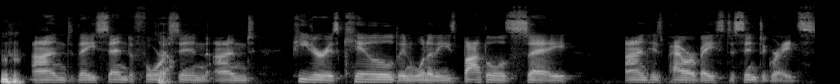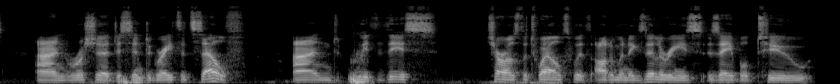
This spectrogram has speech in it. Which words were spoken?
mm-hmm. and they send a force yeah. in and Peter is killed in one of these battles, say, and his power base disintegrates and Russia disintegrates itself. And mm-hmm. with this Charles XII, with Ottoman auxiliaries, is able to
